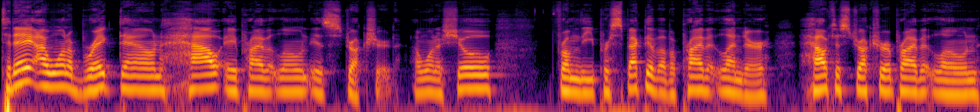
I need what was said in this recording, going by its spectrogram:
Today, I want to break down how a private loan is structured. I want to show from the perspective of a private lender how to structure a private loan,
